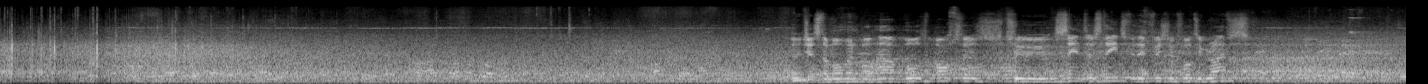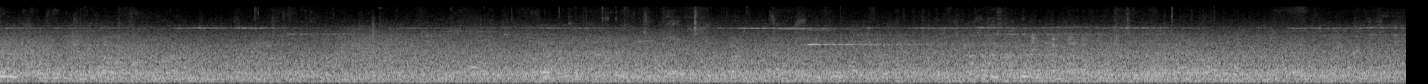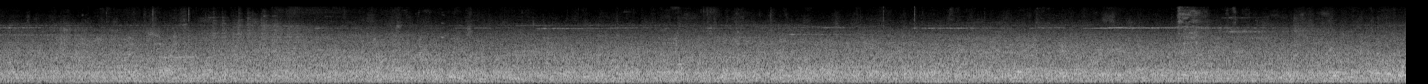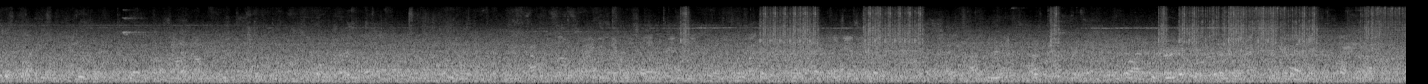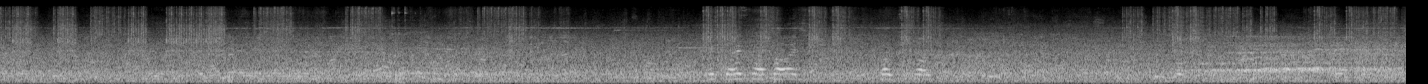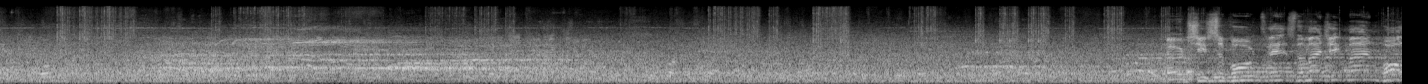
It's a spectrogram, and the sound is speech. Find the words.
In just a moment, we'll have both boxers to centre stage for the official photographs. The head back, guys. Focus, focus. Chief support is the Magic Man, Paulie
